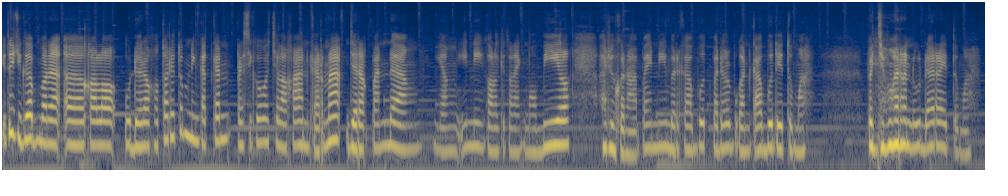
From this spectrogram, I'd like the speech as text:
Itu juga uh, kalau udara kotor itu meningkatkan resiko kecelakaan karena jarak pandang. Yang ini kalau kita naik mobil, aduh kenapa ini berkabut padahal bukan kabut itu mah. Pencemaran udara itu mah.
